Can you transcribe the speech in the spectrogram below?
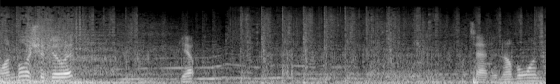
One more should do it. Yep. What's that, another one? Yeah.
